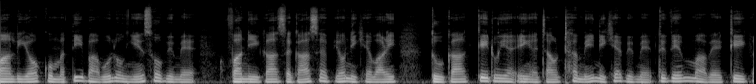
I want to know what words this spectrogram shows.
မာလီယောကိုမတိပါဘူးလို့ငင်းဆိုပေမဲ့ ဗာနီကစကားဆက်ပြောနေခဲ့ပါရီသူကကိတ်တို့ရဲ့အိမ်အကြောင်းထပ်မေးနေခဲ့ပေမဲ့တင်းတင်းမှပဲကိတ်က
